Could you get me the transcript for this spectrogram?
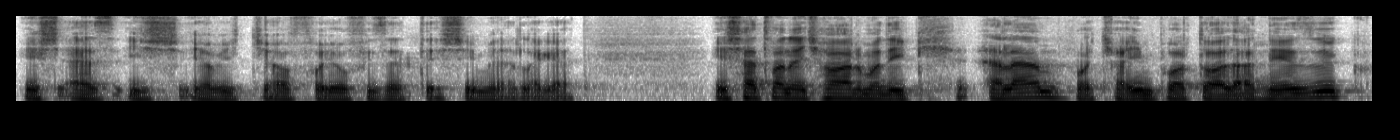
és ez is javítja a folyófizetési mérleget. És hát van egy harmadik elem, hogyha import oldalt nézzük,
